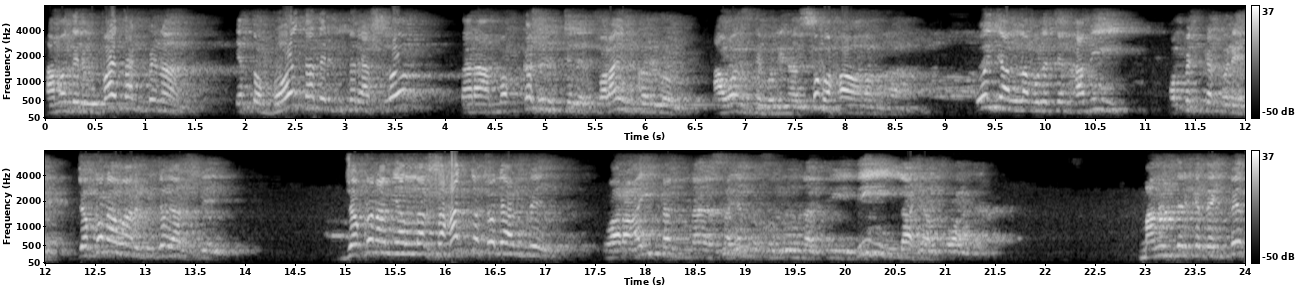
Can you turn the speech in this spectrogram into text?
আমাদের উপায় থাকবে না। এত ভয় তাদের ভিতরে আসলো, তারা মক্কা শরীফ ছেলে পলায়ন করল। আওয়াজ দিয়ে বলি না ওই যে আল্লাহ বলেছেন, হাবি, অপেক্ষা করে, যখন আমার বিজয় আসবে, যখন আমি আল্লাহর সাহায্য চলে আসবে মানুষদেরকে দেখবেন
